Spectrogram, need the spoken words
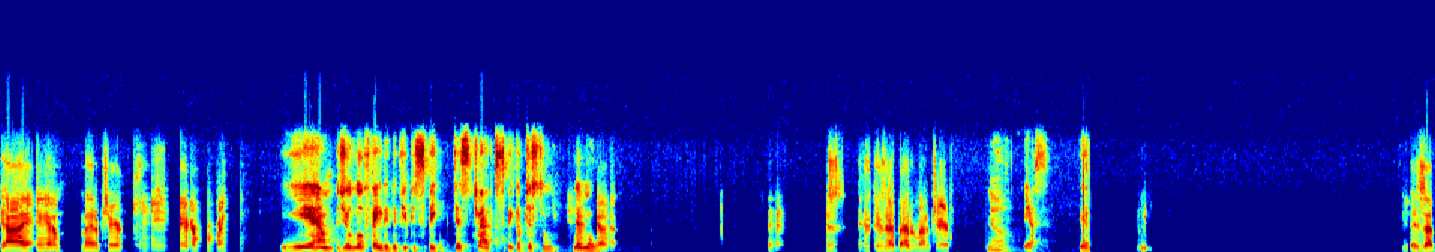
Yeah, I am, Madam Chair. Can you hear me? Yeah, but you're a little faded. If you could speak, just try to speak up just a little more. Yeah. Is, is- is that better, Madam Chair? No. Yes. Is that,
